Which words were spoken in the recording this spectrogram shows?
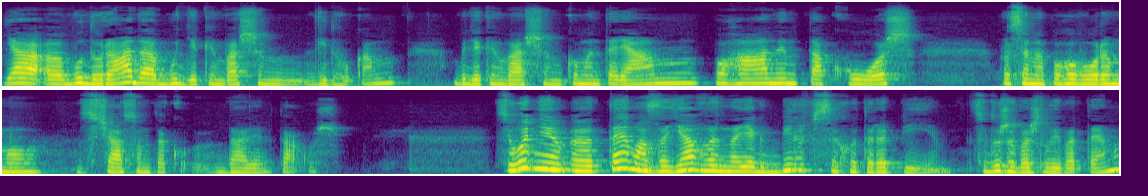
я е, буду рада будь-яким вашим відгукам будь-яким вашим коментарям, поганим також. Про це ми поговоримо з часом так, далі також. Сьогодні е, тема заявлена як біль психотерапії. Це дуже важлива тема,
